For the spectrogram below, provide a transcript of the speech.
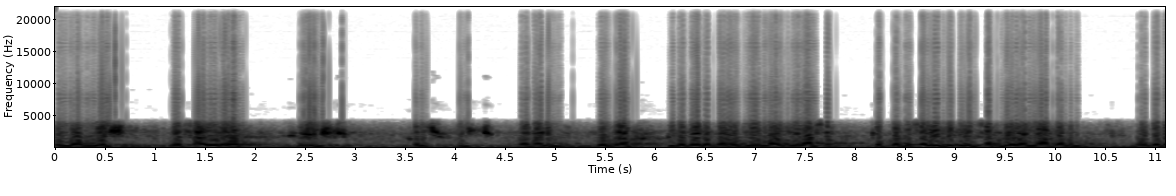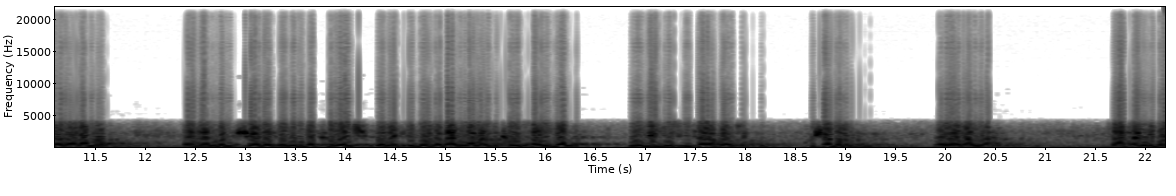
kullanmış vesaire hiç kılıç hiç efendim burada bir de böyle bağcığı mağcığı varsa Topkapı Sarayı'ndakileri satmıyorlar ne yapalım orada da var ama efendim şöyle belimde kılıç demek ki burada ben namazı kılsaydım yedi yüzü sevap alacaktım kuşanırım eyvallah. Zaten bir de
